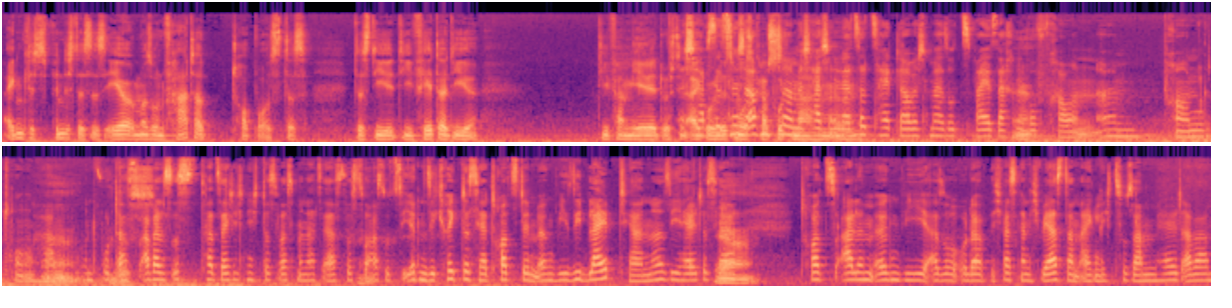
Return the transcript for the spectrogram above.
eigentlich finde ich, das ist eher immer so ein Vatertopos, dass, dass die, die Väter, die die Familie durch den ich Alkoholismus kaputt machen. Ich hatte in letzter Zeit, glaube ich, mal so zwei Sachen, ja. wo Frauen ähm, Frauen getrunken haben ja. und wo und das, das, aber das ist tatsächlich nicht das, was man als erstes ja. so assoziiert. Und sie kriegt es ja trotzdem irgendwie. Sie bleibt ja, ne? Sie hält es ja, trotz allem irgendwie, also oder ich weiß gar nicht, wer es dann eigentlich zusammenhält, aber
